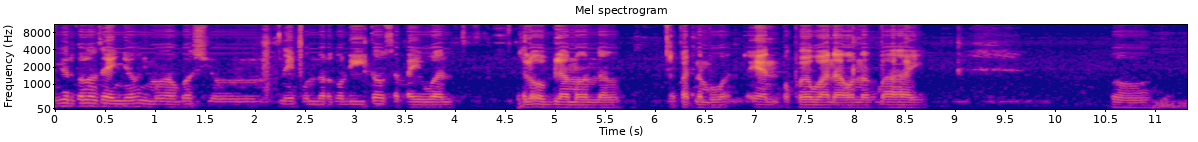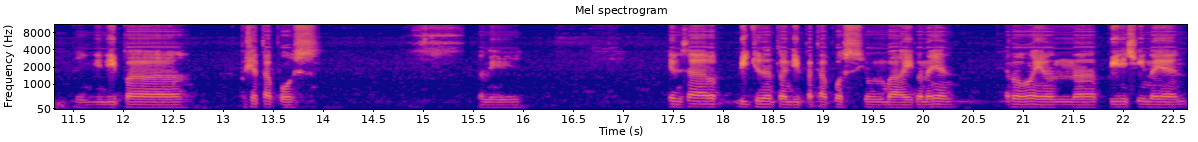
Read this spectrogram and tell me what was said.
share ko lang sa inyo yung mga boss yung naipundar ko dito sa Taiwan sa loob lamang ng apat na buwan. Ayan, papagawa na ako ng bahay. So, hindi pa pa siya tapos. Bali, yan sa video na to, hindi pa tapos yung bahay ko na yan. Pero ngayon, na finishing na yan.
